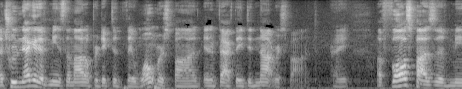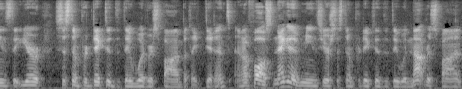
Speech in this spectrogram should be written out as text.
a true negative means the model predicted that they won't respond and in fact they did not respond right a false positive means that your system predicted that they would respond but they didn't and a false negative means your system predicted that they would not respond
